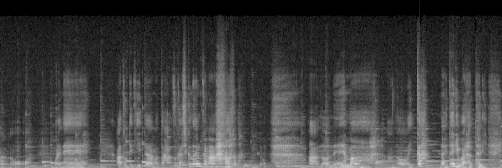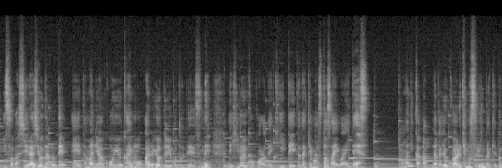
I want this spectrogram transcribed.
あのこれね後で聞いたらまた恥ずかしくなるかな。あのねまああのいっか。泣いたり笑ったり忙しいラジオなので、えー、たまにはこういう回もあるよということでですね、えー、広い心で聞いていただけますと幸いです。まにかな。なんかよくある気もするんだけど。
